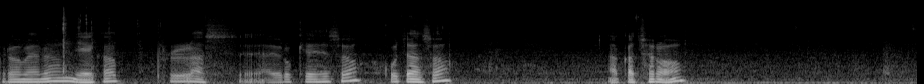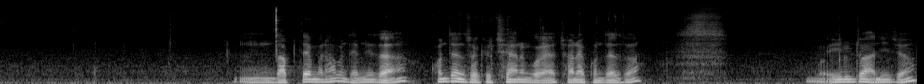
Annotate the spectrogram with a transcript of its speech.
그러면은 얘가 플러스 이렇게 해서 꽂아서 아까처럼 납땜을 하면 됩니다. 콘덴서 교체하는 거예요. 전에 콘덴서. 뭐 일도 아니죠.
